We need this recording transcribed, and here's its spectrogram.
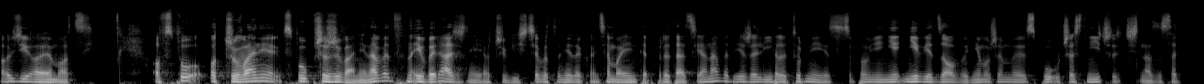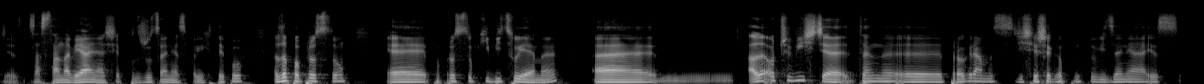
Chodzi o emocje. O współodczuwanie, współprzeżywanie, nawet najwyraźniej oczywiście, bo to nie do końca moja interpretacja, nawet jeżeli teleturniej jest zupełnie nie, niewiedzowy, nie możemy współuczestniczyć na zasadzie zastanawiania się, podrzucania swoich typów, no to po prostu, e, po prostu kibicujemy. Ale oczywiście ten e, program z dzisiejszego punktu widzenia jest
